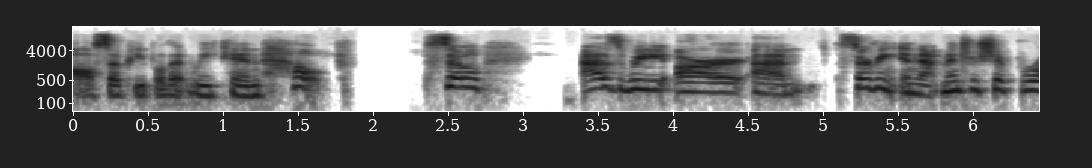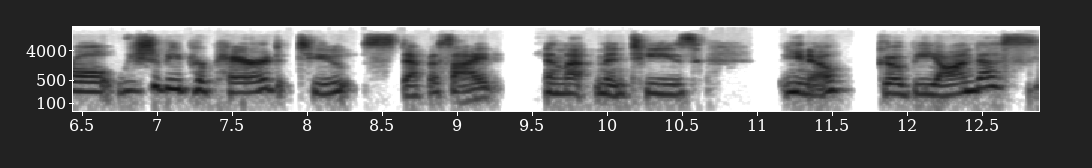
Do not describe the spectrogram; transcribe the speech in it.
also people that we can help. So, as we are um, serving in that mentorship role, we should be prepared to step aside and let mentees, you know, go beyond us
